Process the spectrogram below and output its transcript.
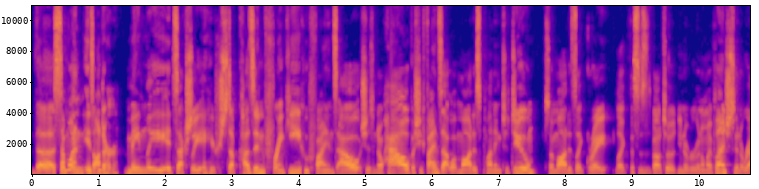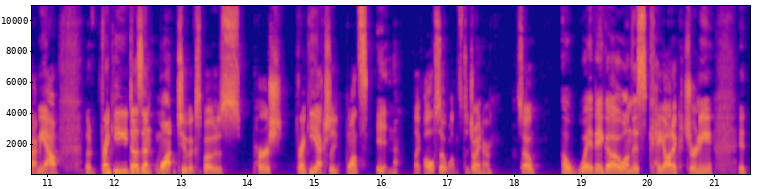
the someone is onto her. Mainly, it's actually her step cousin Frankie who finds out. She doesn't know how, but she finds out what Maud is planning to do. So Maud is like, "Great, like this is about to you know ruin all my plans. She's going to rat me out." But Frankie doesn't want to expose her. Frankie actually wants in like also wants to join her. So away they go on this chaotic journey. It,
